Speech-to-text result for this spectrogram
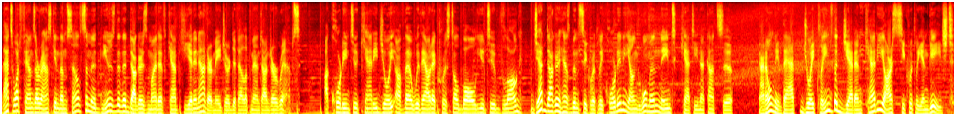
That's what fans are asking themselves amid news that the Duggars might have kept yet another major development under wraps. According to Katie Joy of the Without a Crystal Ball YouTube vlog, Jed Duggar has been secretly courting a young woman named Katey Nakatsu. Not only that, Joy claims that Jet and Katie are secretly engaged.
